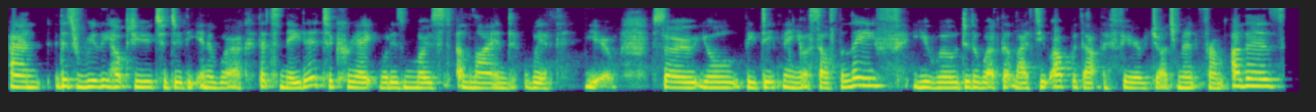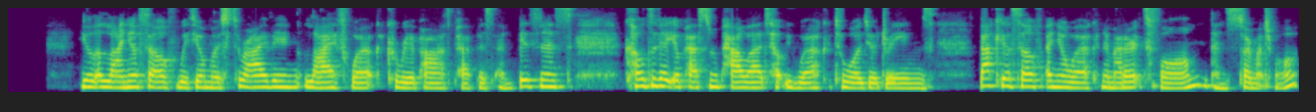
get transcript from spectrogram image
And this really helps you to do the inner work that's needed to create what is most aligned with you. So you'll be deepening your self belief. You will do the work that lights you up without the fear of judgment from others. You'll align yourself with your most thriving life, work, career path, purpose, and business. Cultivate your personal power to help you work towards your dreams back yourself and your work, no matter its form, and so much more.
